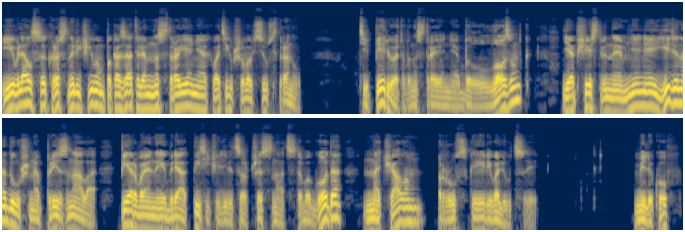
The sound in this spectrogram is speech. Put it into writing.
и являлся красноречивым показателем настроения, охватившего всю страну. Теперь у этого настроения был лозунг, и общественное мнение единодушно признало 1 ноября 1916 года началом русской революции. Милюков.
